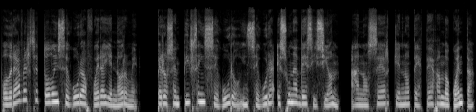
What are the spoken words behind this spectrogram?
Podrá verse todo inseguro afuera y enorme, pero sentirse inseguro, insegura es una decisión a no ser que no te estés dando cuenta.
